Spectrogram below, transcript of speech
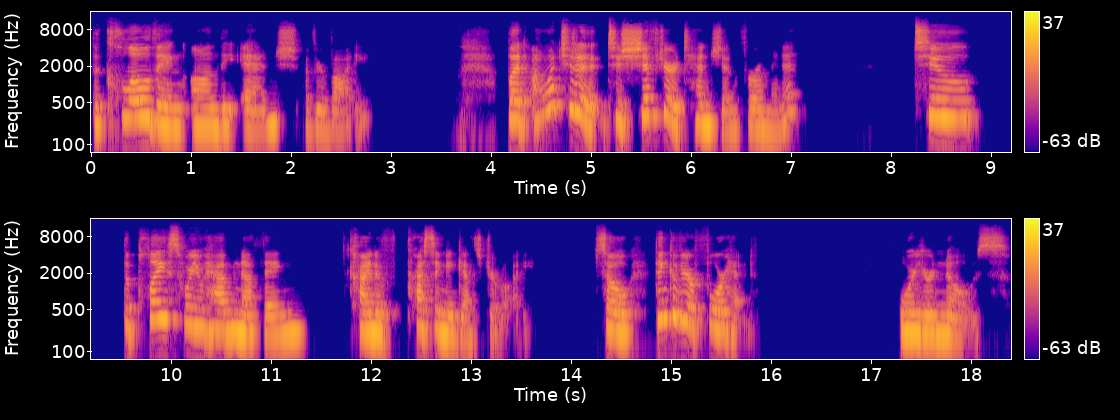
the clothing on the edge of your body. But I want you to, to shift your attention for a minute to the place where you have nothing kind of pressing against your body. So think of your forehead or your nose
